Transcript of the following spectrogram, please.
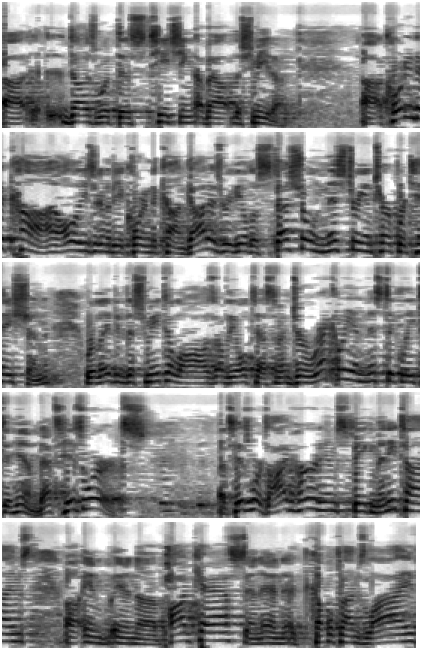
uh, does with this teaching about the Shemitah. Uh, according to Cahn, all of these are going to be according to Cahn, God has revealed a special mystery interpretation related to the Shemitah laws of the Old Testament directly and mystically to him. That's his words. That's his words. I've heard him speak many times uh, in, in uh, podcasts and, and a couple times live,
